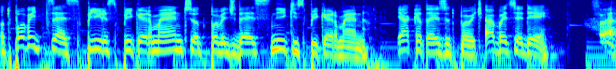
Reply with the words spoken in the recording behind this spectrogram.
Odpowiedź C. Spear Speakerman. Czy odpowiedź D. Sneaky Speakerman? Jaka to jest odpowiedź? A, B, C, D. C.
